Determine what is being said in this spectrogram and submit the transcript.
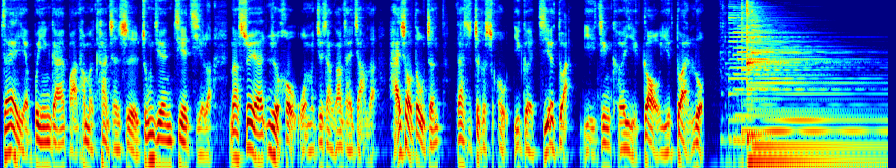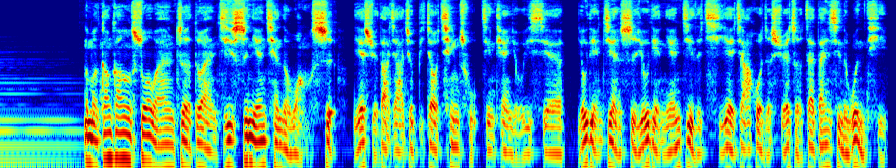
再也不应该把他们看成是中间阶级了。那虽然日后我们就像刚才讲的还是要斗争，但是这个时候一个阶段已经可以告一段落。那么刚刚说完这段几十年前的往事。也许大家就比较清楚，今天有一些有点见识、有点年纪的企业家或者学者在担心的问题。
